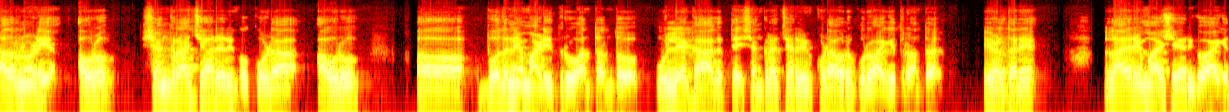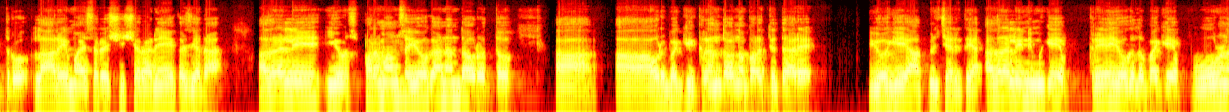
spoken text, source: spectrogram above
ಆದ್ರೆ ನೋಡಿ ಅವರು ಶಂಕರಾಚಾರ್ಯರಿಗೂ ಕೂಡ ಅವರು ಬೋಧನೆ ಮಾಡಿದ್ರು ಅಂತಂದು ಉಲ್ಲೇಖ ಆಗುತ್ತೆ. ಶಂಕರಾಚಾರ್ಯರಿಗೂ ಕೂಡ ಅವರು ಗುರು ಆಗಿದ್ರು ಅಂತ ಹೇಳ್ತಾರೆ. ಲಾರಿ ಮಹಾಶಯರಿಗೂ ಆಗಿದ್ರು. ಲಾರಿ ಮಹೇಶ್ವರ ಶಿಷ್ಯರು ಅನೇಕ ಜನ. ಅದರಲ್ಲಿ ಈ ಪರಮಹಂಸ ಯೋಗಾನಂದ ಅವರತ್ತು ಆ ಅವ್ರ ಬಗ್ಗೆ ಗ್ರಂಥವನ್ನು ಬರೆದಿದ್ದಾರೆ. ಯೋಗಿ ಆತ್ಮಚರಿತೆ. ಅದರಲ್ಲಿ ನಿಮಗೆ ಕ್ರಿಯಾಯೋಗದ ಬಗ್ಗೆ ಪೂರ್ಣ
